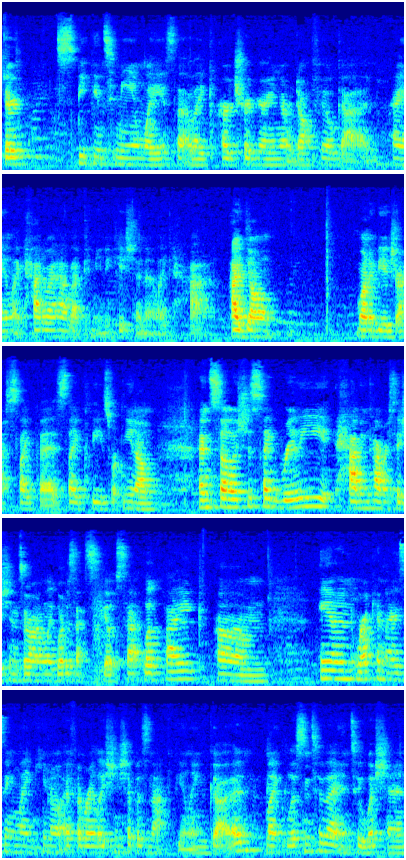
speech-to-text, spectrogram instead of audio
they're speaking to me in ways that like are triggering or don't feel good right? Like how do i have that communication and like how, i don't want to be addressed like this like please you know? And so it's just like really having conversations around like what does that skill set look like? Um, and recognizing like you know if a relationship is not feeling good like listen to that intuition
